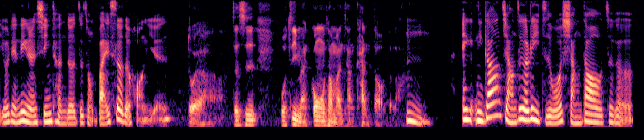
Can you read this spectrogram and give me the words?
有点令人心疼的这种白色的谎言。对啊。这是我自己蛮工作上蛮常看到的啦。嗯，哎，你刚刚讲这个例子，我想到这个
